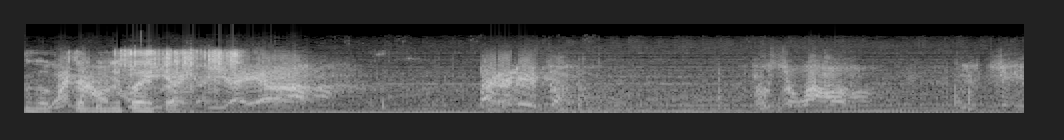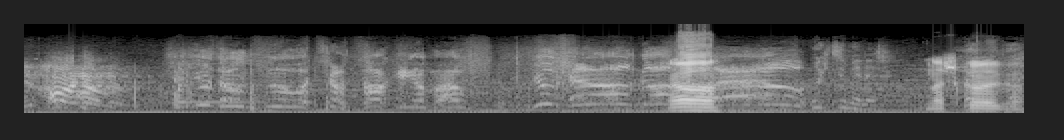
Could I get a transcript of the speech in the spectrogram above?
No, kto by nie pamiętał. You don't know O, Wait a minute. nasz kolega.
